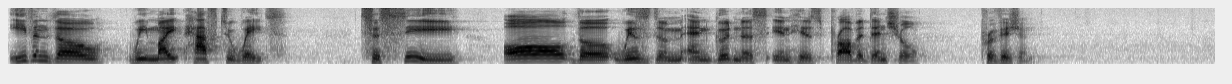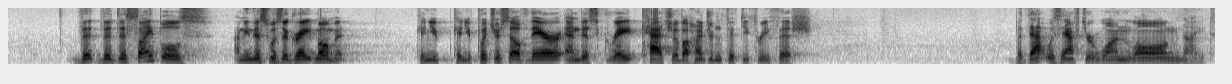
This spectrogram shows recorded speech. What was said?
Even though we might have to wait to see all the wisdom and goodness in his providential provision. The, the disciples, I mean, this was a great moment. Can you, can you put yourself there and this great catch of 153 fish? But that was after one long night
